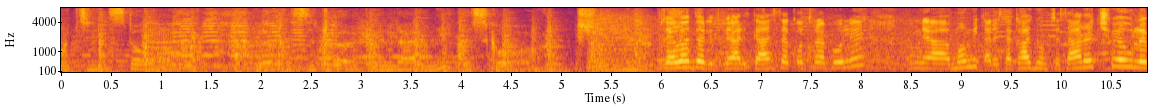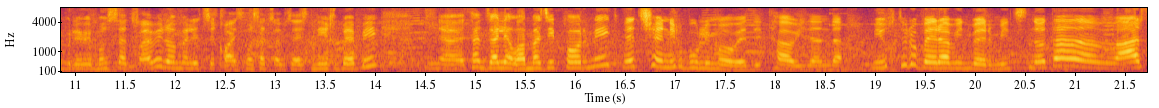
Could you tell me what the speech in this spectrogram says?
What's in store? Love is the drug and I need the score. დღევანდელი დღე არის განსაკუთრებული მომიტანეს და გადმომწეს არაჩვეულებრივი მოსაწვევი, რომელიც იყო ეს მოსაწვევზე ეს ნიღბები, თან ძალიან ლამაზი ფორმით. მეც შენიღბული მოვედი თავიდან და მივხვდი რომ ვერავინ ვერ მიცნო და არც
